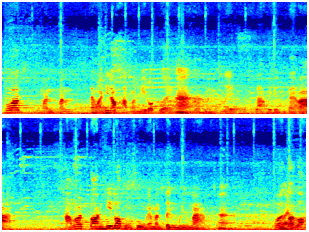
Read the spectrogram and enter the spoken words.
เพราะว่ามันมันจังหวะที่เราขับมันมีรถด้วยอ่า รถมันเลยลากไม่ถึงแต่ว่า ถามว่าตอนที่รอบสูงๆเนี่ยมันตึงมือมาก อ่า เพราะว่าเหมือน ต่อรอง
